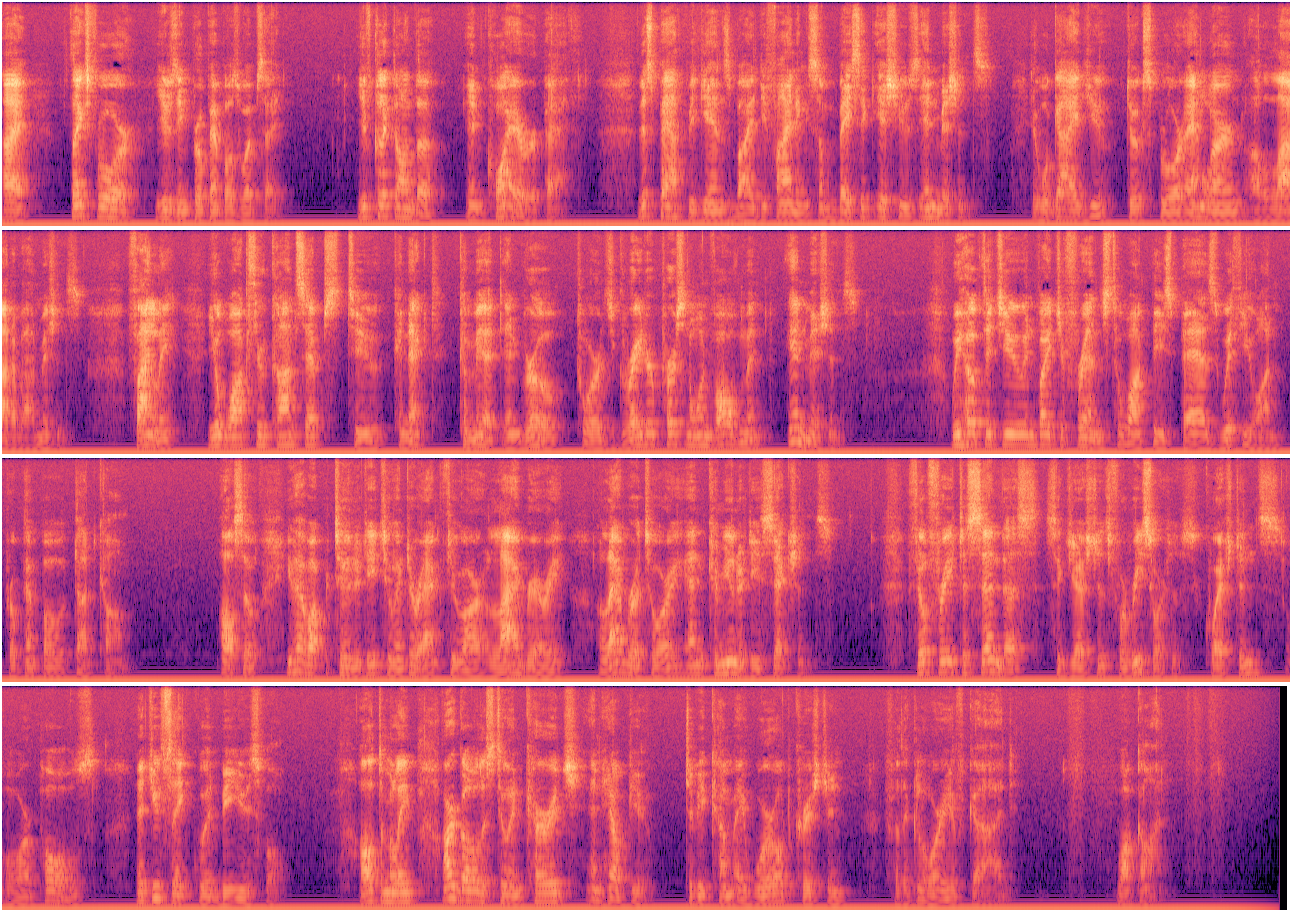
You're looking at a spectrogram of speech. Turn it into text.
Hi, thanks for using Propempo's website. You've clicked on the Inquirer path. This path begins by defining some basic issues in missions. It will guide you to explore and learn a lot about missions. Finally, you'll walk through concepts to connect, commit, and grow towards greater personal involvement in missions. We hope that you invite your friends to walk these paths with you on propempo.com. Also, you have opportunity to interact through our library, laboratory, and community sections. Feel free to send us suggestions for resources, questions, or polls that you think would be useful. Ultimately, our goal is to encourage and help you to become a world Christian for the glory of God. Walk on.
